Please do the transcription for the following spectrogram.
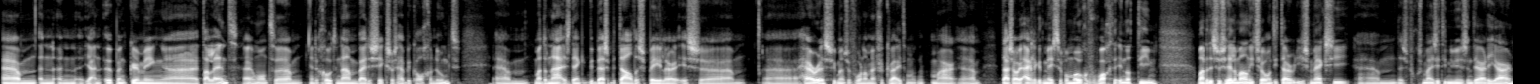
ehm, een, een, ja, een up-and-coming talent. Hè? Want ehm, de grote namen bij de Sixers heb ik al genoemd. Maar daarna is denk ik de best betaalde speler is Harris. Ik ben zijn voornaam even kwijt. Maar daar zou je eigenlijk het meeste van mogen verwachten in dat team. Maar dat is dus helemaal niet zo. Want die Tyrese Maxey, ehm, dus volgens mij zit hij nu in zijn derde jaar.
